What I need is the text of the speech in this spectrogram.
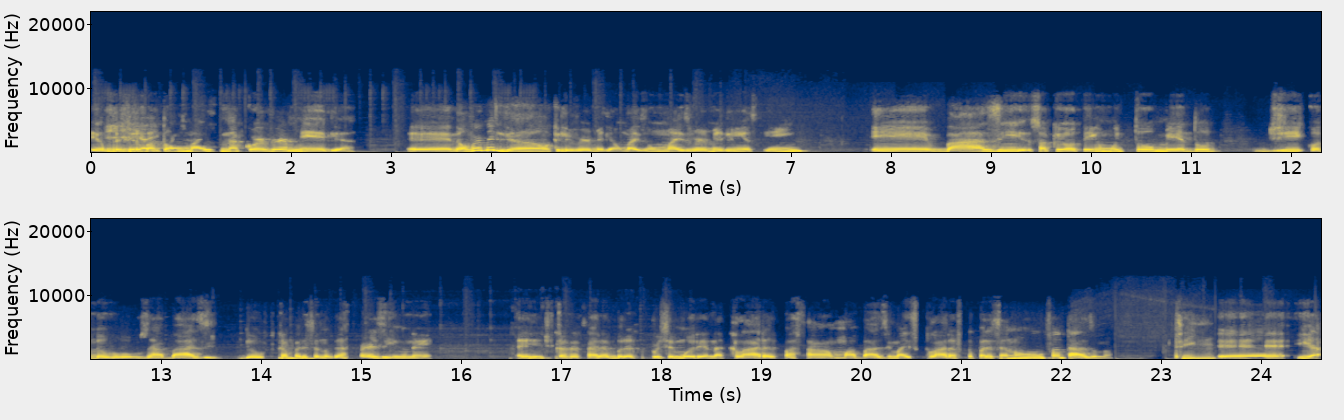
Eu E- prefiro aí, batom continua. mais na cor vermelha. É, não vermelhão, aquele vermelhão, mas um mais vermelhinho assim. É, base, só que eu tenho muito medo de, quando eu vou usar a base, de eu ficar Uhum. parecendo um Gasparzinho, né? A gente fica com a cara branca por ser morena clara, passar uma base mais clara, fica parecendo um fantasma. Sim. É, e a,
